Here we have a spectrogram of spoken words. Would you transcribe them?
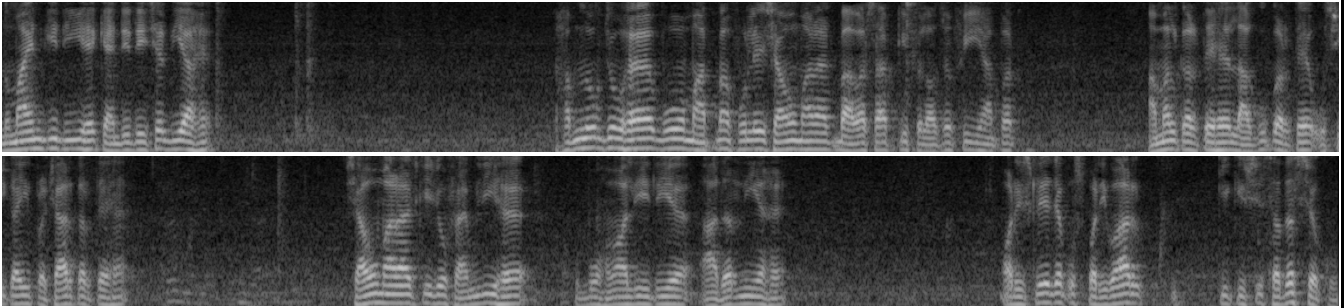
नुमाइंदगी दी है, कैंडिडेचर दिया है। हम लोग जो है, वो महात्मा फुले, शाहू महाराज, बाबा साहब की फिलॉसफी यहाँ पर अमल करते हैं, लागू करते हैं, उसी का ही प्रचार करते हैं। शाहू महाराज की जो फैमिली है वो हमारे लिए आदरणीय है। और इसलिए जब उस परिवार की किसी सदस्य को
